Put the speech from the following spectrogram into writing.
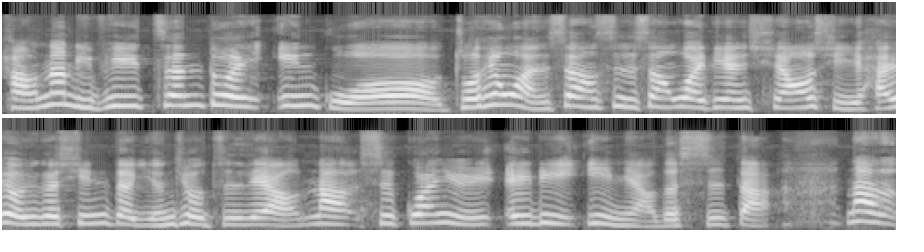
好，那李批针对英国，昨天晚上事实上外电消息还有一个新的研究资料，那是关于 A D 疫苗的施打。那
